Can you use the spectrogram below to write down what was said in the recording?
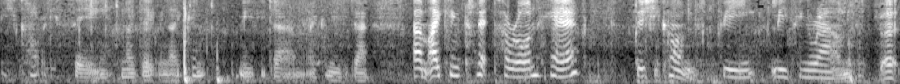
you can't really see, and I don't think I can move you down. I can move you down. Um, I can clip her on here so she can't be leaping around. But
